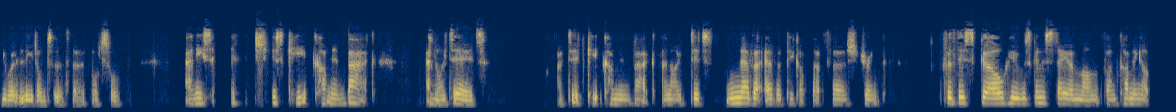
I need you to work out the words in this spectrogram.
you won't lead on to the third bottle. And he said, just keep coming back. And I did. I did keep coming back and I did never ever pick up that first drink. For this girl who was going to stay a month, I'm coming up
